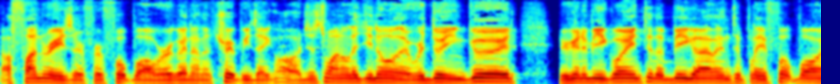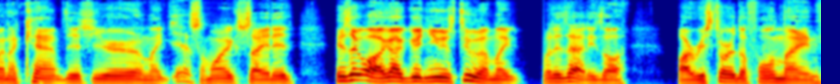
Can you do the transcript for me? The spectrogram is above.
a fundraiser for football. We're going on a trip. He's like, Oh, I just want to let you know that we're doing good. You're going to be going to the Big Island to play football in a camp this year. I'm like, Yes, I'm all excited. He's like, Oh, I got good news too. I'm like, What is that? He's all, I restored the phone line.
